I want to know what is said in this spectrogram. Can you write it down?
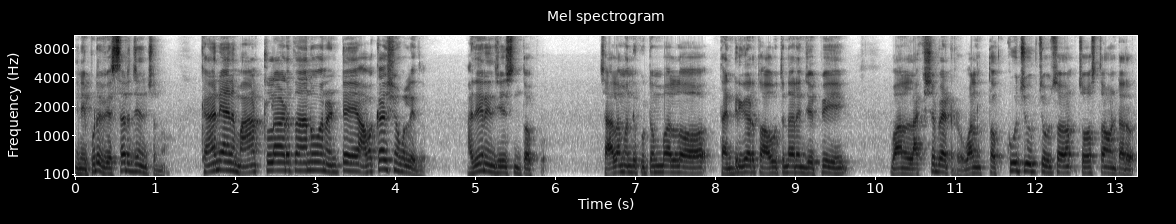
నేను ఎప్పుడు విసర్జించను. కానీ ఆయన మాట్లాడతాను అని అంటే అవకాశం ఇవ్వలేదు. అదే నేను చేసిన తప్పు. చాలామంది కుటుంబాల్లో తండ్రి గారు తాగుతున్నారని చెప్పి వాళ్ళని లక్ష్య పెట్టరు. వాళ్ళని తక్కువ చూపు చూసా చూస్తూ ఉంటారు.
